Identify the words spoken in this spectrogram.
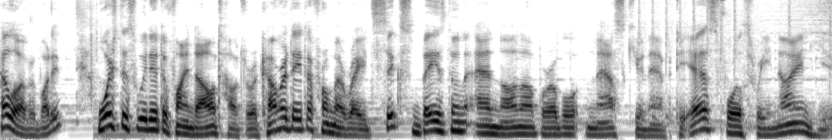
Hello everybody! Watch this video to find out how to recover data from a RAID 6 based on a non-operable NAS QNAP TS439U.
